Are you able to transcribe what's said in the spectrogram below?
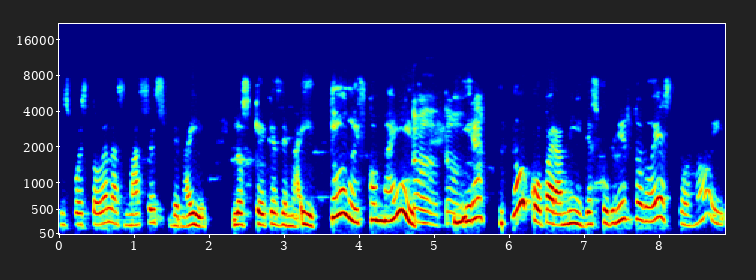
Después todas las masas de maíz los queques de maíz, todo es con maíz. Todo, todo. Y era loco para mí descubrir todo esto, ¿no? Y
